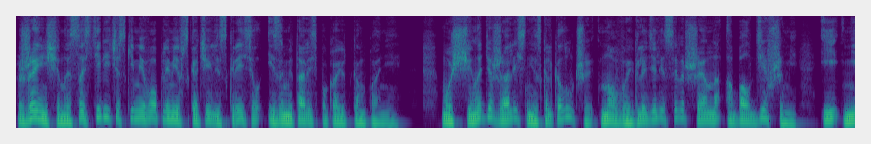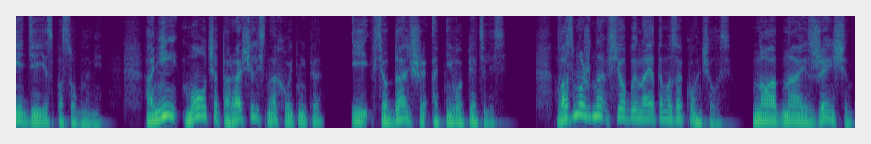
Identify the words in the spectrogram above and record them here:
Женщины с истерическими воплями вскочили с кресел и заметались по кают-компании. Мужчины держались несколько лучше, но выглядели совершенно обалдевшими и недееспособными. Они молча таращились на охотника и все дальше от него пятились. Возможно, все бы на этом и закончилось. Но одна из женщин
